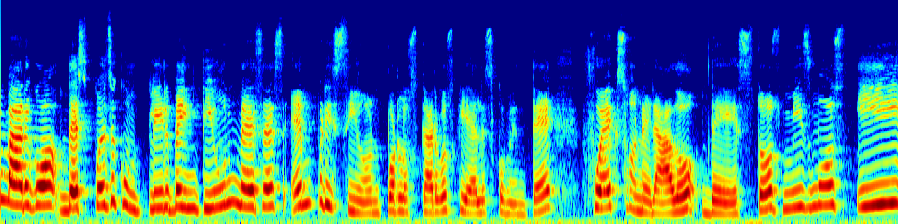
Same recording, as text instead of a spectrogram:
embargo, después de cumplir 21 meses en prisión por los cargos que ya les comenté, fue exonerado de estos mismos y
